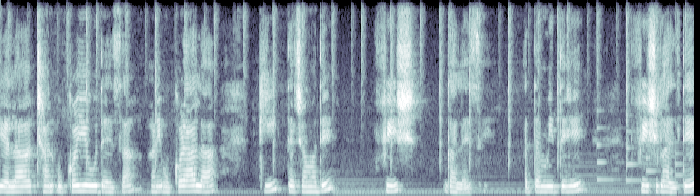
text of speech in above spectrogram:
याला छान उकळ येऊ द्यायचा आणि उकळ आला की त्याच्यामध्ये फिश घालायचे. आता मी ते हे फिश घालते.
